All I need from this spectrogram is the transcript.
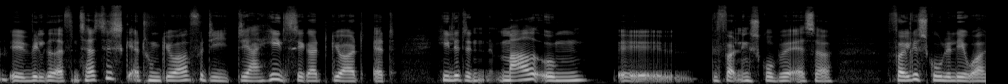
Mm. øh, hvilket er fantastisk, at hun gjorde, fordi det har helt sikkert gjort, at hele den meget unge øh, befolkningsgruppe, altså folkeskoleelever,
